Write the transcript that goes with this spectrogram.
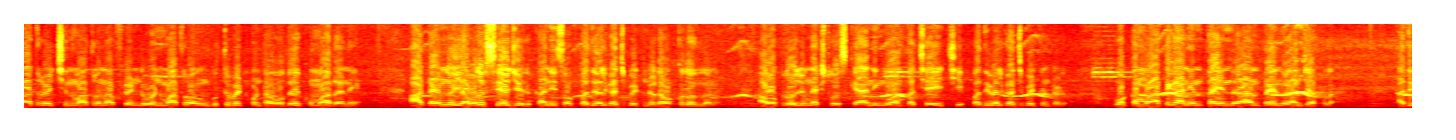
మాత్రం ఇచ్చింది మాత్రం నా ఫ్రెండ్ వాడిని మాత్రం గుర్తుపెట్టుకుంటా ఉదయ్ కుమార్ అని. ఆ టైంలో ఎవరు సేవ్ చేయరు. కనీసం ఒక పదివేలు ఖర్చు పెట్టింటాడు ఆ ఒక్క రోజులోనే. ఆ ఒక్క రోజు నెక్స్ట్ రోజు స్కానింగ్ అంతా చేయించి పదివేలు ఖర్చు పెట్టుంటాడు. ఒక్క మాట కానీ ఇంత అయిందా అంత అయిందా అని చెప్పలే. అది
